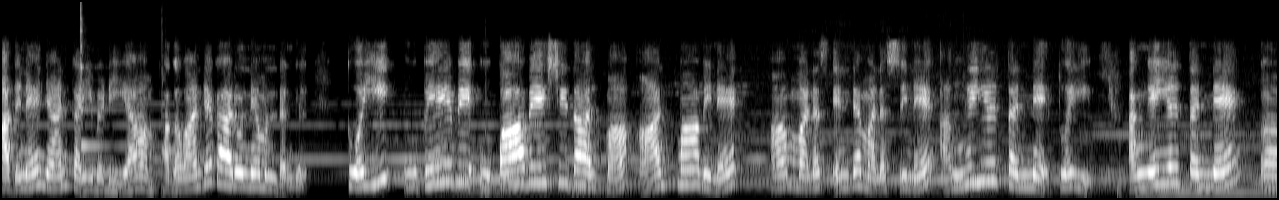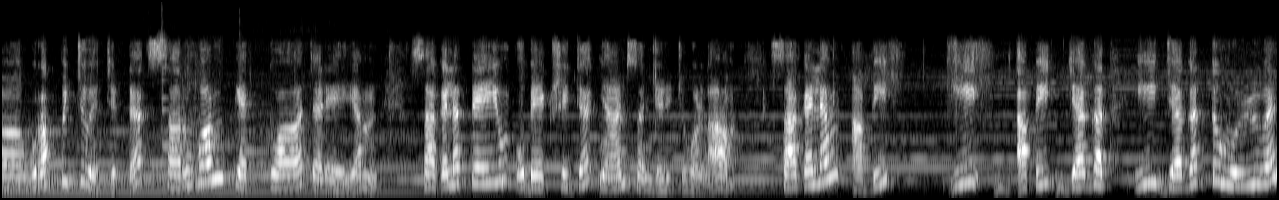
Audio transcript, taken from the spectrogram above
അതിനെ ഞാൻ കൈവടിയാം. ഭഗവാന്റെ കാരുണ്യമുണ്ടെങ്കിൽ ത്വയി ഉപേവി ഉപാവേശിതാത്മാ ആത്മാവിനെ ആ മനസ് എന്റെ മനസ്സിനെ അങ്ങയിൽ തന്നെ ത്വയി അങ്ങയിൽ തന്നെ ഉറപ്പിച്ചു വെച്ചിട്ട് സർവം ത്യക്വാചരേയം സകലത്തെയും ഉപേക്ഷിച്ച് ഞാൻ സഞ്ചരിച്ചു കൊള്ളാം സകലം അഭി ഈ അഭി ജഗത് ഈ ജഗത്ത് മുഴുവൻ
